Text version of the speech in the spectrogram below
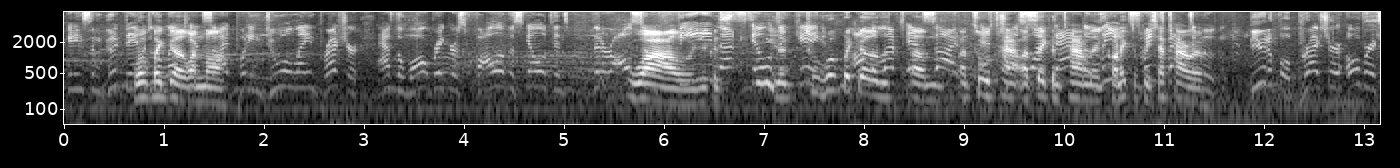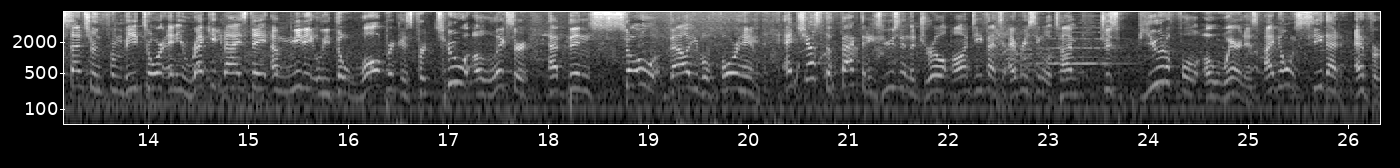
getting some good damage on the left hand side, putting dual lane pressure as the wall breakers follow the skeletons that are also wow, you can that see the two wall breakers um, on two time, a second time and connect to preset tower. Beautiful pressure overextension from Vitor, and he recognized it immediately. The wall breakers for two elixir have been so valuable for him. And just the fact that he's using the drill on defense every single time, just beautiful awareness. I don't see that ever.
